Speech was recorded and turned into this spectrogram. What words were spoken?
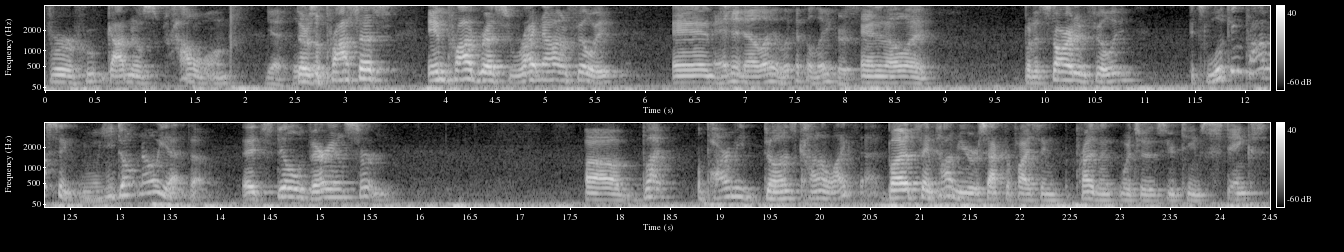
for who God knows how long. Yes. There's a process in progress right now in Philly and And in LA, look at the Lakers. and in LA. But it started in Philly. It's looking promising. Mhm. You don't know yet, though. It's still very uncertain. Uh, but a part of me does kind of like that. But at the same time, you're sacrificing the present, which is your team stinks.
